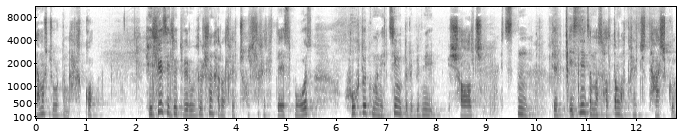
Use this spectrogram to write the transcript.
ямар ч үр дүн гарахгүй. Хэлхээс илүүтэйгээр үлгэрлэн харуулахыг чухалчлах хэрэгтэйс бөгөөс хүүхдүүд маань эцсийн өдөр бидний шоолж эцэст нь тэд эсний замаас холдон готхыг таашгүй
